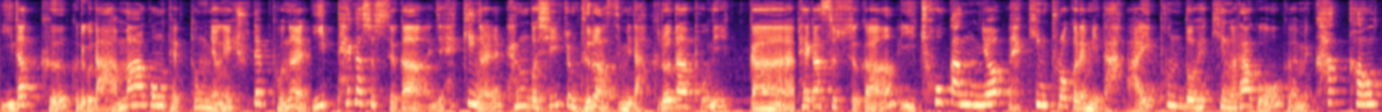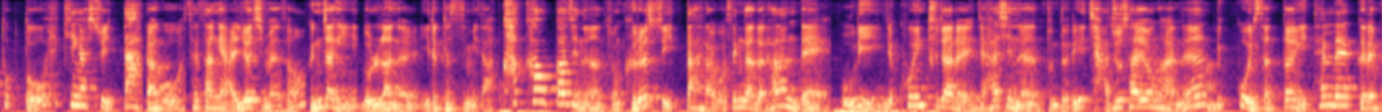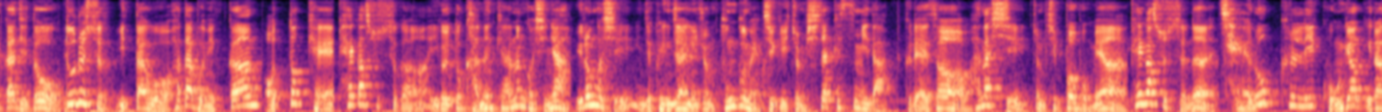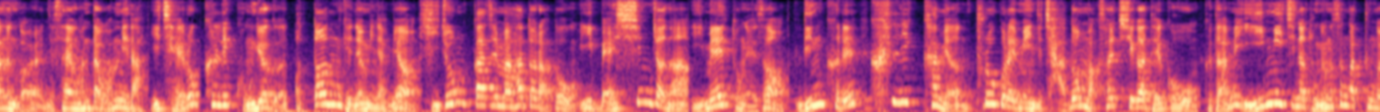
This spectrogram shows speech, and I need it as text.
이라크 그리고 남아공 대통령의 휴대폰을 이 페가수스가 이제 해킹을 한 것이 좀 드러났습니다. 그러다 보니까 페가수스가 이 초강력 해킹 프로그램이다. 아이폰도 해킹을 하고 그 다음에 카카오톡도 해킹할 수 있다 라고 세상에 알려지면서 굉장히 논란을 일으켰습니다. 카카오까지는 좀 그럴 수 있다 라고 생각을 하는데 우리 이제 코인 투자를 이제 하시는 분들이 자주 사용하는 믿고 있었던 이 텔레그램까지도 뚫을 수 있다고 하다 보니까 어떻게 페가수스가 이걸 또 가능케 하는 것이냐 이런 것이 이제 굉장히 좀 궁금해지기 좀 시작했습니다. 그래서 하나씩 좀 짚어보면 페가수스는 zero click 공격이라는 걸 이제 사용한다고 합니다. 이 zero click 공격은 어떤 개념이냐면 기존까지만 하더라도 이 메신저나 이메일 통해서 링크를 클릭하면 프로그램이 이제 자동 막 설치가 되고 그 다음에 이미지나 동영상 같은 거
